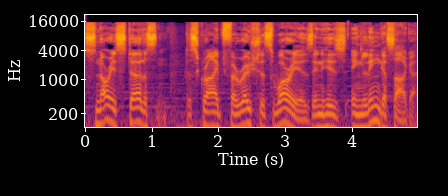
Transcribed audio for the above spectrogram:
Snorri Sturluson described ferocious warriors in his Ynglinga saga.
